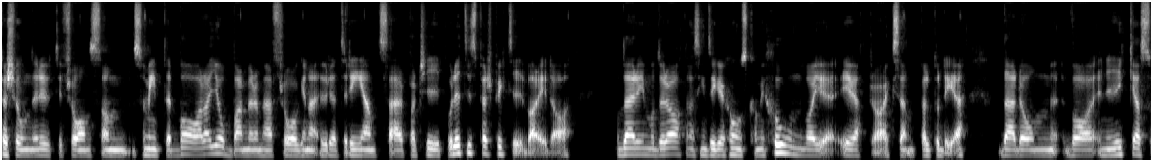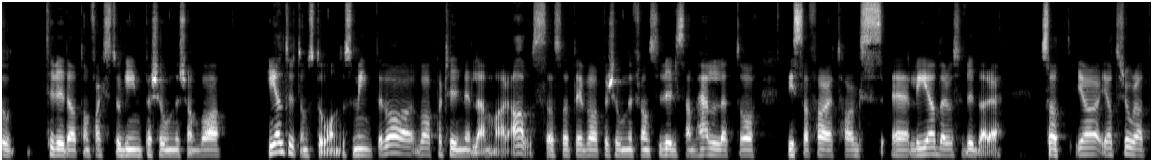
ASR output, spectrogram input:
personer utifrån som, som inte bara jobbar med de här frågorna ur ett rent så här, partipolitiskt perspektiv varje dag. Och där är Moderaternas integrationskommission var ju, är ett bra exempel på det, där de var unika så tillvida att de faktiskt tog in personer som var helt utomstående, som inte var, var partimedlemmar alls. Alltså att det var personer från civilsamhället och vissa företagsledare och så vidare. Så att jag, jag tror att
